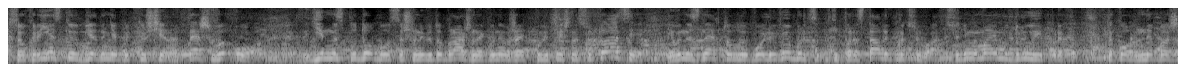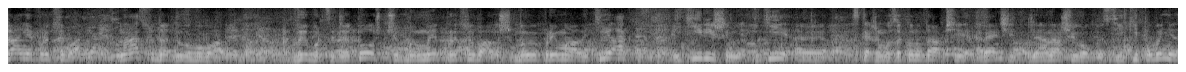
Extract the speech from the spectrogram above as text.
всеукраїнське об'єднання Батьківщина теж ВО їм не сподобалося, що не відображена, як вони вважають, політична ситуація, і вони знехтували волю виборців і перестали працювати. Сьогодні ми маємо другий приклад такого небажання працювати. Нас сюди делегували виборці для того, щоб ми працювали, щоб ми приймали ті акти і ті рішення, і ті, е, скажімо, законодавчі речі для нашої області, які повинні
